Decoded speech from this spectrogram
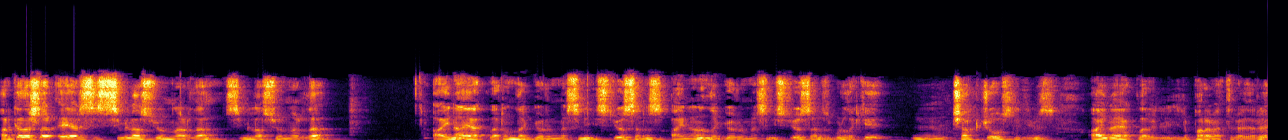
Arkadaşlar eğer siz simülasyonlarda simülasyonlarda ayna ayaklarının da görünmesini istiyorsanız, aynanın da görünmesini istiyorsanız buradaki hmm, chuck jaws dediğimiz ayna ayakları ile ilgili parametreleri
